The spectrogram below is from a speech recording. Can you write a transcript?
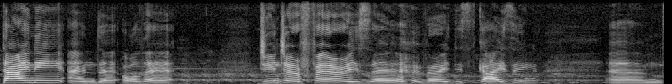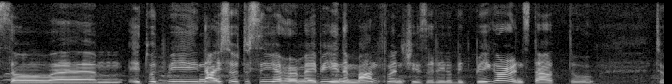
tiny, and uh, all the ginger fur is uh, very disguising. Um, so um, it would be nicer to see her maybe in a month when she's a little bit bigger and start to, to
